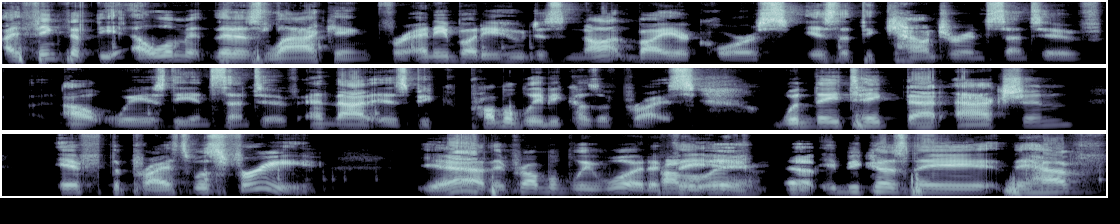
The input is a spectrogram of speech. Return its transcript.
I think that the element that is lacking for anybody who does not buy your course is that the counter incentive outweighs the incentive, and that is be- probably because of price. Would they take that action if the price was free? Yeah, they probably would. If they, Probably. Yeah. because they they have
